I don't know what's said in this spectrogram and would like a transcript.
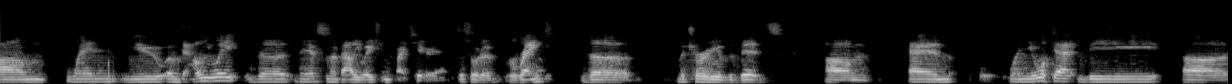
um, when you evaluate the, they have some evaluation criteria to sort of rank the maturity of the bids. Um, and when you look at the uh,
